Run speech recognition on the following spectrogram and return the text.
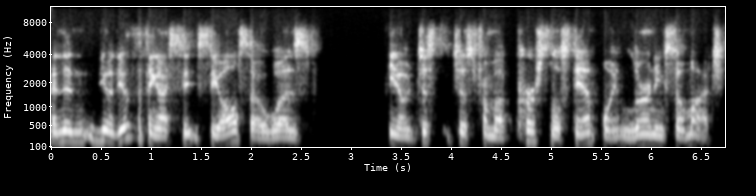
And then, you know, the other thing I see, see also was you know just just from a personal standpoint learning so much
